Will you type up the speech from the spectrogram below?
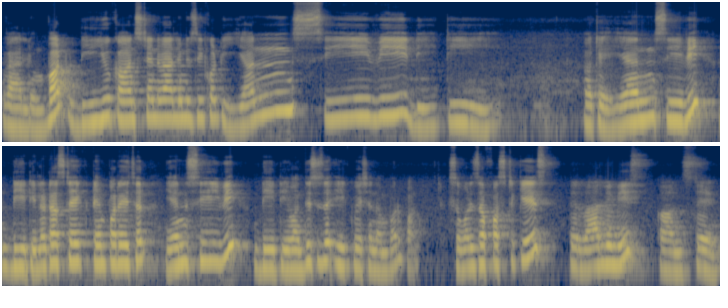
volume. But du constant volume is equal to ncv dt okay ncv dt let us take temperature ncv dt one this is the equation number one. So what is the first case? The volume is constant.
